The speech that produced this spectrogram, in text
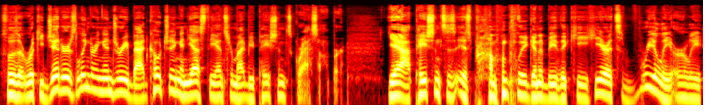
So is it rookie jitters, lingering injury, bad coaching? And yes, the answer might be patience, grasshopper. Yeah, patience is, is probably going to be the key here. It's really early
